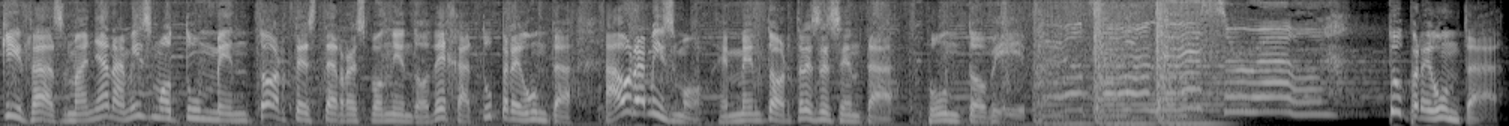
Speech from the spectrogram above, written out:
quizás mañana mismo tu mentor te esté respondiendo. Deja tu pregunta ahora mismo en mentor 360vip Tu pregunta,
